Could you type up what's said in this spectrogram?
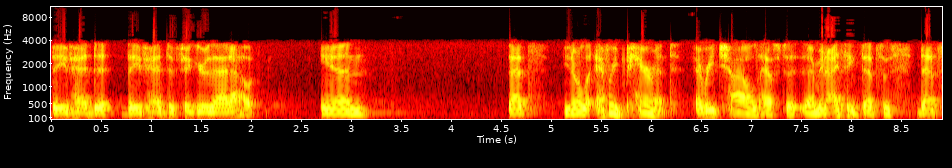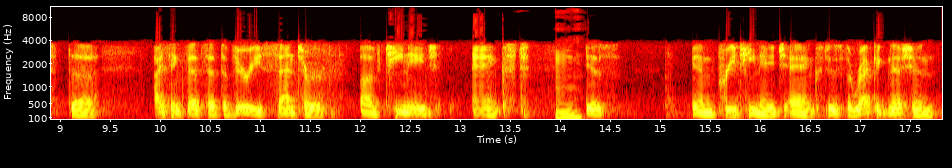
they've had to they've had to figure that out, and that's you know every parent, every child has to. I mean, I think that's a that's the I think that's at the very center of teenage angst mm-hmm. is in pre-teenage angst is the recognition.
